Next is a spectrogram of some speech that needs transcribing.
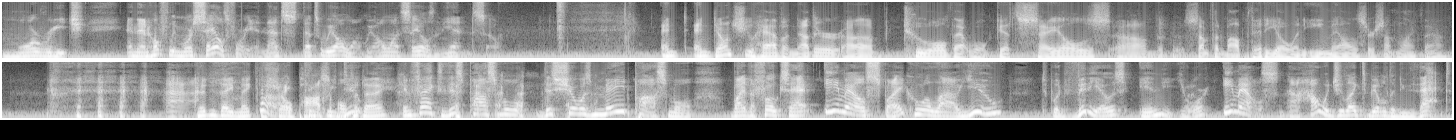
more reach, and then hopefully more sales for you. And that's that's what we all want. We all want sales in the end. So And and don't you have another uh, tool that will get sales? Uh, something about video and emails or something like that. Didn't they make the Well, show we possible today? In fact, this possible this show was made possible by the folks at Email Spike who allow you to put videos in your emails. Now, how would you like to be able to do that?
